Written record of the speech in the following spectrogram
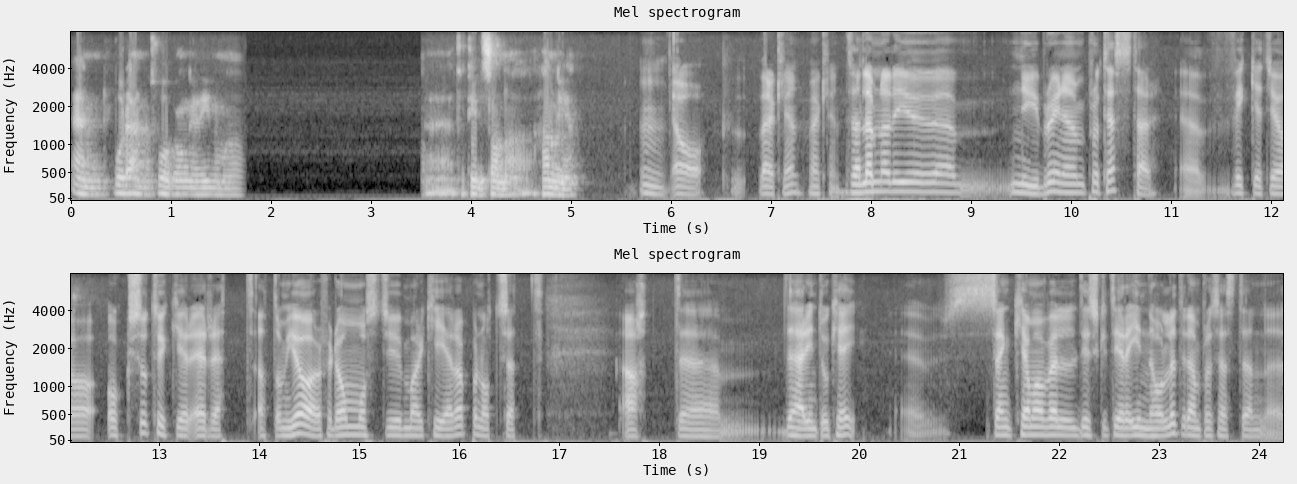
en, både en och två gånger innan man eh, tar till sådana handlingar. Mm, ja, verkligen, verkligen. Sen lämnade ju eh, Nybro in en protest här, eh, vilket jag också tycker är rätt att de gör, för de måste ju markera på något sätt att eh, det här är inte okej. Okay. Eh, sen kan man väl diskutera innehållet i den processen eh,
